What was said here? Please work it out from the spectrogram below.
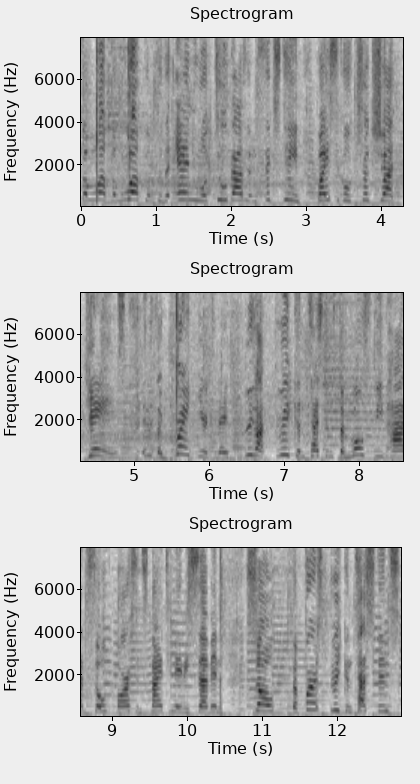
Welcome, welcome, welcome to the annual 2016 Bicycle Trick Shot Games. It is a great year today. We got three contestants, the most we've had so far since 1987. So, the first three contestants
